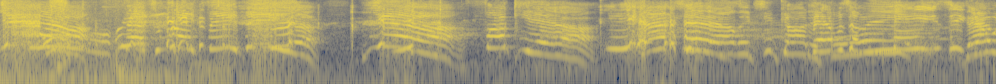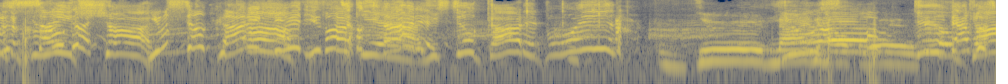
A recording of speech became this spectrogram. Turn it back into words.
Yeah! That's right, baby! Yeah! Fuck yeah! That's it, Alex. You got it. That was boy. amazing! That, was, a so great good. shot. You still got it, oh, dude! You fuck still yeah! got it! You still got it, boy. Dude, nine You health. know- it is. Still that was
